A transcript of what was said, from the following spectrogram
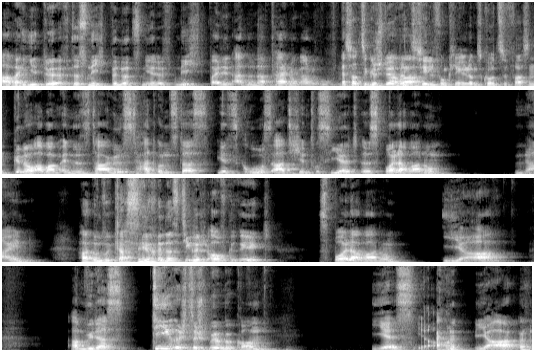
aber ihr dürft das nicht benutzen, ihr dürft nicht bei den anderen Abteilungen anrufen. Es hat sie gestört, wenn Aber- das Telefon klingelt, um es kurz zu fassen. Genau, aber am Ende des Tages hat uns das jetzt großartig interessiert. Äh, Spoilerwarnung, nein. Hat unsere Klassenlehrerin das tierisch aufgeregt. Spoilerwarnung, ja. Haben wir das tierisch zu spüren bekommen? Yes. Ja. Ja.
